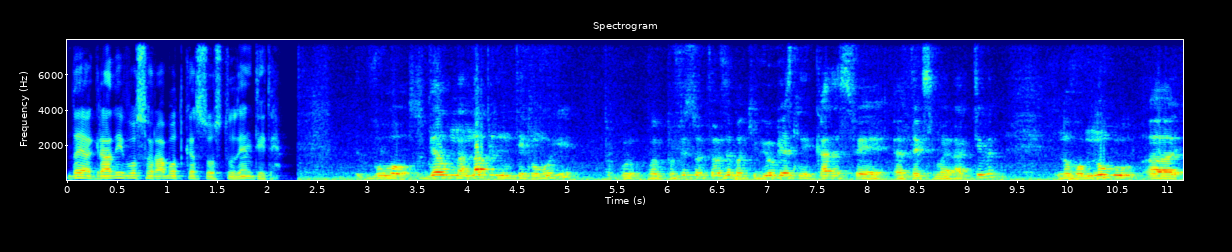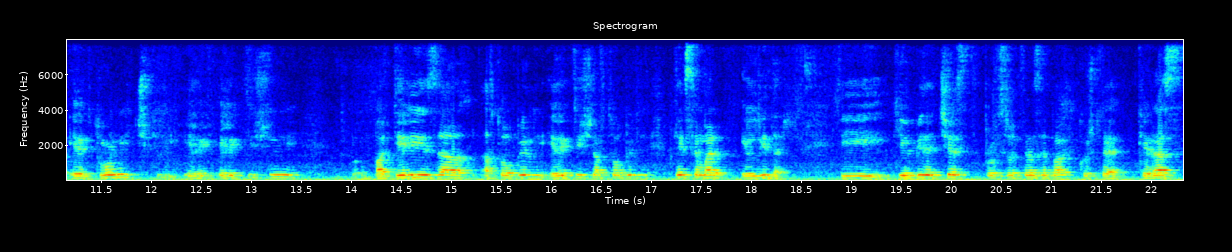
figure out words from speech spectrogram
да ја гради во соработка со студентите. Во дел на напредни технологии професор Телзеба ќе ви објасни каде све Дексима е активен, но во многу електронички, електрични батерии за автомобили, електрични автомобили, Дексима е лидер. И ќе ви биде чест професор Телзеба, кој што е ке нас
